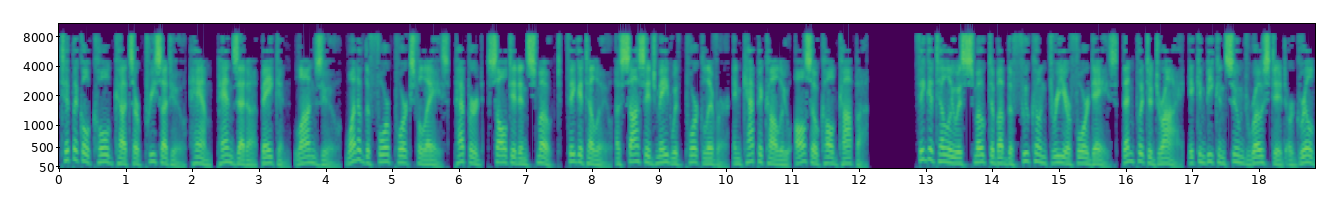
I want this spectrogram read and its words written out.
Typical cold cuts are prisutto ham, panzetta bacon, lonzu, one of the four pork's fillets, peppered, salted and smoked, figatello a sausage made with pork liver, and capicalu also called capa. Figatello is smoked above the fucone three or four days, then put to dry. It can be consumed roasted or grilled.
